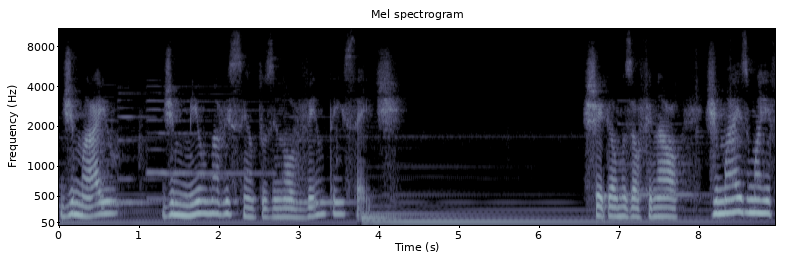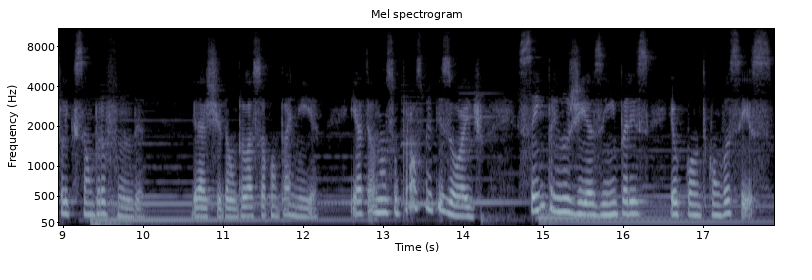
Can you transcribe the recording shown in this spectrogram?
de maio de 1997. Chegamos ao final de mais uma reflexão profunda. Gratidão pela sua companhia e até o nosso próximo episódio. Sempre nos dias ímpares eu conto com vocês.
